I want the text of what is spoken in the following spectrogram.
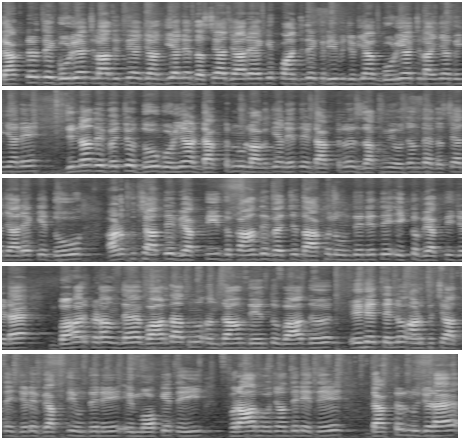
ਡਾਕਟਰ ਤੇ ਗੋਲੀਆਂ ਚਲਾ ਦਿੱਤੀਆਂ ਜਾਂਦੀਆਂ ਨੇ। ਦੱਸਿਆ ਜਾ ਰਿਹਾ ਹੈ ਕਿ 5 ਦੇ ਕਰੀਬ ਜਿਹੜੀਆਂ ਗੋਲੀਆਂ ਚਲਾਈਆਂ ਗਈਆਂ ਨੇ, ਜਿਨ੍ਹਾਂ ਦੇ ਵਿੱਚੋਂ ਦੋ ਗੋਲੀਆਂ ਡਾਕਟਰ ਨੂੰ ਲੱਗਦੀਆਂ ਨੇ ਤੇ ਡਾਕਟਰ ਜ਼ਖਮੀ ਹੋ ਜਾਂਦਾ ਹੈ। ਦੱਸਿਆ ਜਾ ਰਿਹਾ ਹੈ ਕਿ ਦੋ ਅਣਪਛਾਤੇ ਵਿਅਕਤੀ ਦੁਕਾਨ ਦੇ ਵਿੱਚ ਦਾਖਲ ਹੁੰਦੇ ਨੇ ਤੇ ਇੱਕ ਵਿਅਕਤੀ ਜਿਹੜਾ ਬਾਹਰ ਖੜਾ ਹੁੰਦਾ ਹੈ। ਵਾਰਦਾਤ ਨੂੰ ਅੰਜਾਮ ਦੇਣ ਤੋਂ ਬਾਅਦ ਇਹ ਤਿੰਨੋਂ ਅਣਪਛਾਤੇ ਜਿਹੜੇ ਵਿਅਕਤੀ ਹੁੰਦੇ ਨੇ, ਇਹ ਮੌਕੇ ਤੇ ਹੀ ਫਰਾਰ ਹੋ ਜਾਂਦੇ ਨੇ ਤੇ ਡਾਕਟਰ ਨੂੰ ਜਿਹੜਾ ਹੈ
